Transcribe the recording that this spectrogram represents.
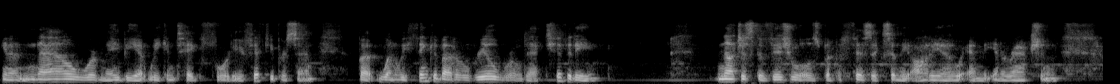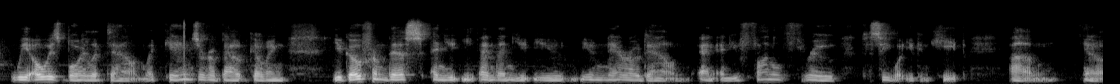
you know, now we're maybe at we can take 40 or 50 percent. But when we think about a real world activity, not just the visuals, but the physics and the audio and the interaction, we always boil it down. Like games are about going, you go from this and you and then you you you narrow down and and you funnel through to see what you can keep. Um, you know,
